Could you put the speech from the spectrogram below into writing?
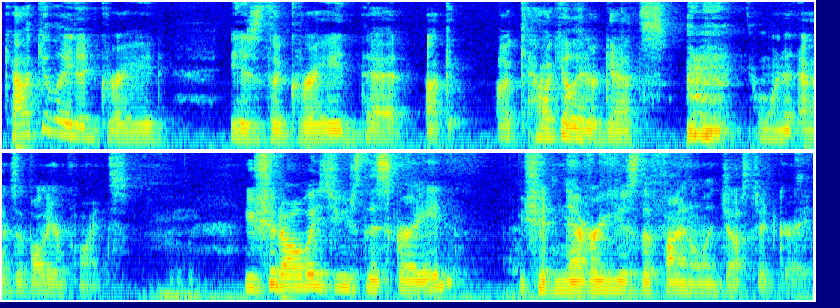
Calculated grade is the grade that a calculator gets when it adds up all your points. You should always use this grade. You should never use the final adjusted grade.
